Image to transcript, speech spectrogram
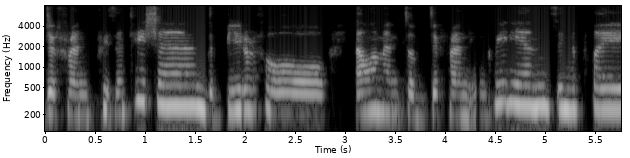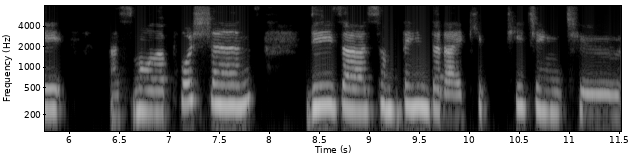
different presentation, the beautiful element of different ingredients in the plate, uh, smaller portions. These are something that I keep teaching to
